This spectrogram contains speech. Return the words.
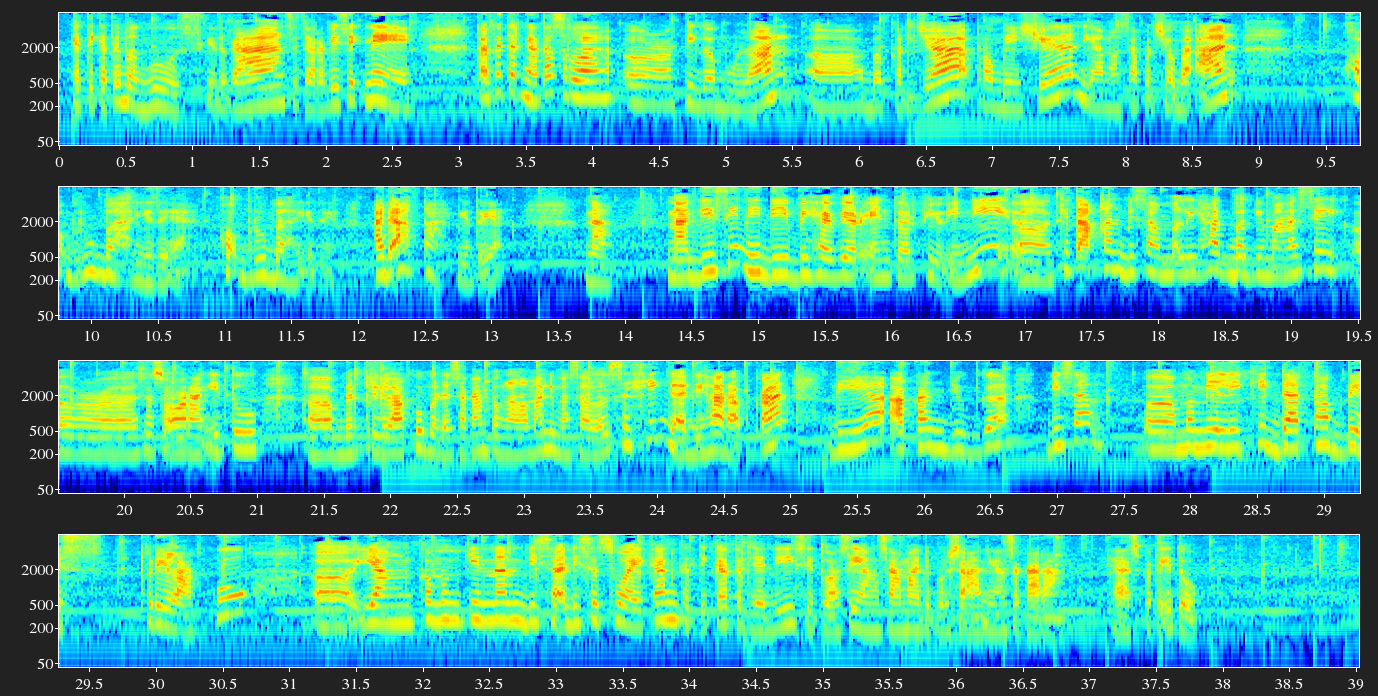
etiketnya bagus gitu kan secara fisik nih. Tapi ternyata setelah uh, tiga bulan uh, bekerja probation ya masa percobaan kok berubah gitu ya kok berubah gitu ya ada apa gitu ya. Nah Nah, di sini di behavior interview ini uh, kita akan bisa melihat bagaimana sih uh, seseorang itu uh, berperilaku berdasarkan pengalaman di masa lalu sehingga diharapkan dia akan juga bisa uh, memiliki database perilaku uh, yang kemungkinan bisa disesuaikan ketika terjadi situasi yang sama di perusahaan yang sekarang. Ya, seperti itu.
